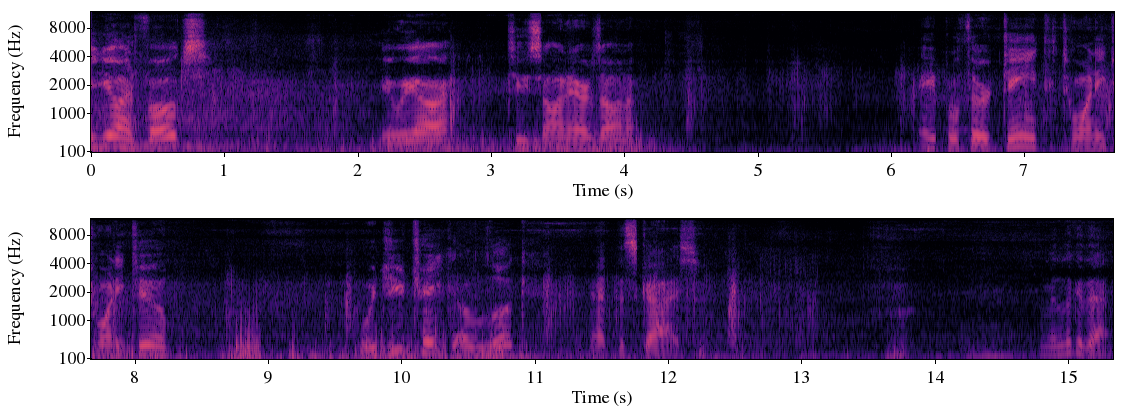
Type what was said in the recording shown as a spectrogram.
you doing, folks? Here we are, Tucson, Arizona. April 13th, 2022. Would you take a look at the skies? I mean, look at that.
